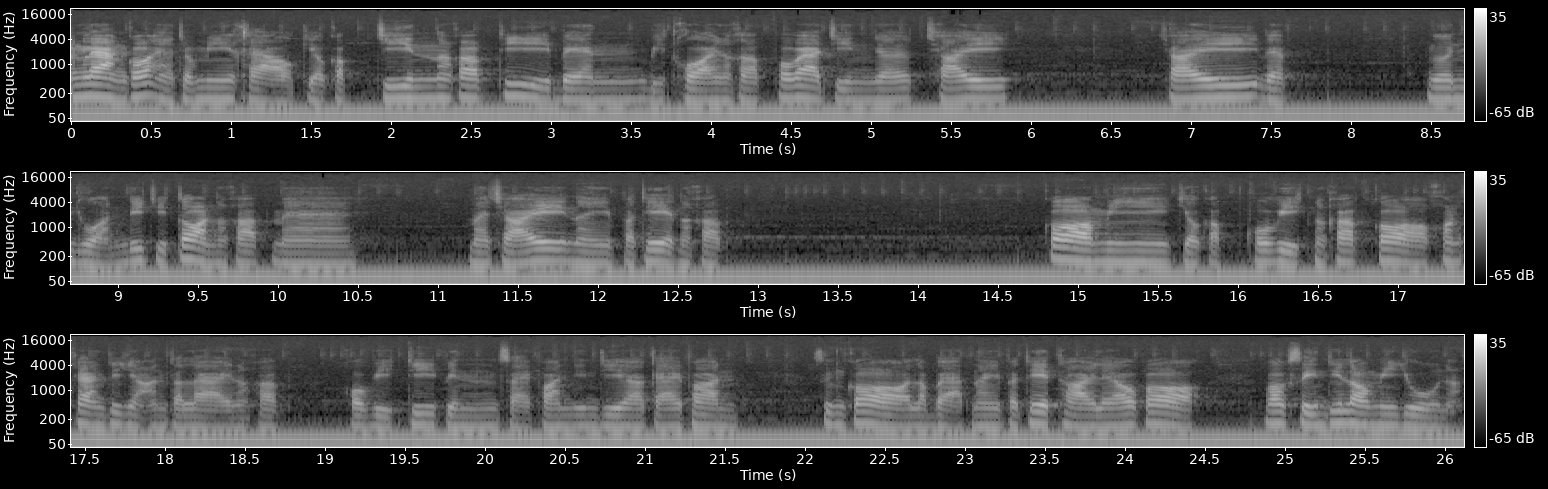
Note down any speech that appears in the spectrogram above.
ข้างล่างก็อาจจะมีข่าวเกี่ยวกับจีนนะครับที่แบนบิตคอยนะครับ เพราะว่าจีนจะใช้ใช้แบบเงินหยวนดิจิตอลนะครับมามาใช้ในประเทศนะครับ ก็มีเกี่ยวกับโควิดนะครับ ก็ค่อนข้างที่จะอันตรายนะครับโควิดที่เป็นสายพันธุ์อินเดียกลายพันธุ์ซึ่งก็ระบาดในประเทศไทยแล้วก็วัคซีนที่เรามีอยู่น่ะ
